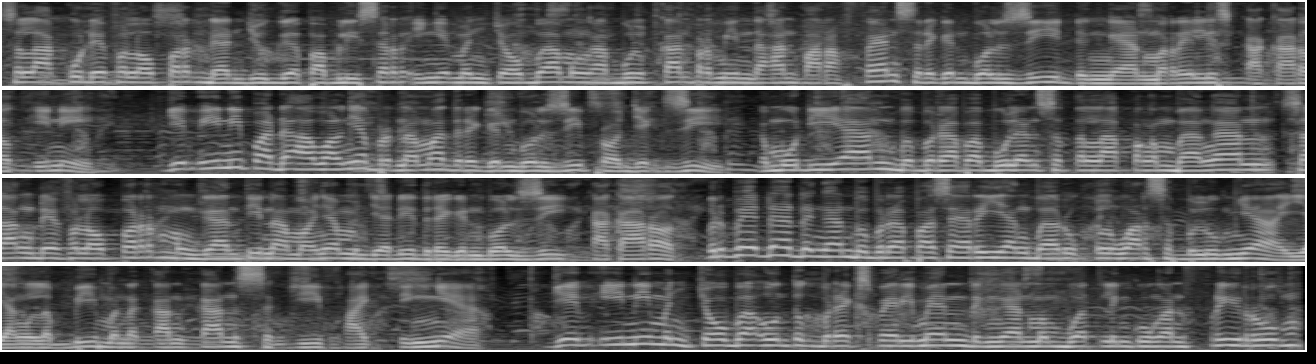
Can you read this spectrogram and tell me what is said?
selaku developer dan juga publisher ingin mencoba mengabulkan permintaan para fans Dragon Ball Z dengan merilis Kakarot ini. Game ini pada awalnya bernama Dragon Ball Z Project Z. Kemudian beberapa bulan setelah pengembangan, sang developer mengganti namanya menjadi Dragon Ball Z Kakarot. Berbeda dengan beberapa seri yang baru keluar sebelumnya yang lebih menekankan segi fightingnya. Game ini mencoba untuk bereksperimen dengan membuat lingkungan free room.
